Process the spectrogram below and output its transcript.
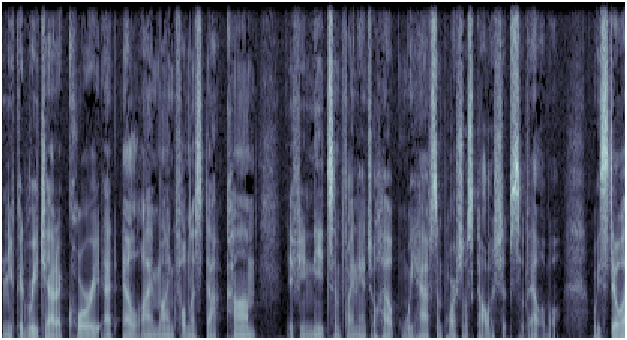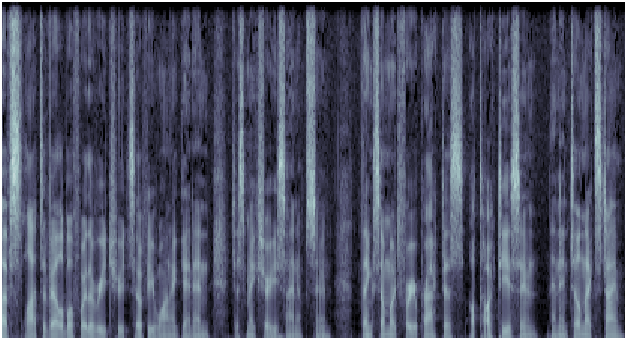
and you could reach out at cory at limindfulness.com if you need some financial help, we have some partial scholarships available. We still have slots available for the retreat, so if you want to get in, just make sure you sign up soon. Thanks so much for your practice. I'll talk to you soon, and until next time,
